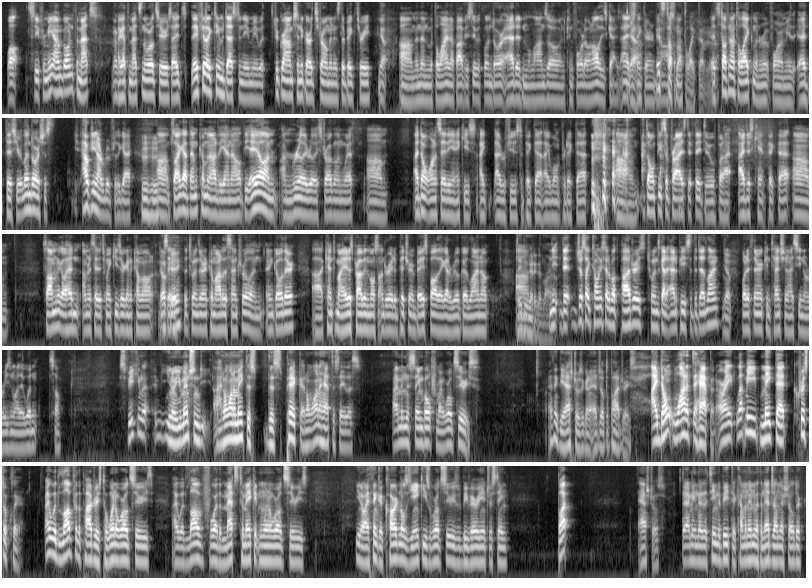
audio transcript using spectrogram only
Well, see, for me, I'm going with the Mets. I got the Mets in the World Series. I, they feel like team of destiny to me with Degrom, Syndergaard, Stroman as their big three. Yeah, Um, and then with the lineup, obviously with Lindor added and Alonso and Conforto and all these guys, I just yeah. think they're going to be It's awesome. tough not to like them. yeah. It's tough not to like them and root for them either, uh, this year. Lindor is just how can you not root for the guy? Mhm. Um, so I got them coming out of the NL. The AL, I'm I'm really really struggling with. Um, I don't want to say the Yankees. I, I refuse to pick that. I won't predict that. um, don't be surprised if they do, but I, I just can't pick that. Um, so I'm gonna go ahead and I'm gonna say the Twinkies are gonna come out. I'm Okay. the Twins are gonna come out of the Central and, and go there. Uh, Kenta Maeda is probably the most underrated pitcher in baseball. They got a real good lineup. They do Um, get a good lineup. They- just like Tony said about the Padres, Twins got to add a piece at the deadline. Yep. But if they're in contention, I see no reason why they wouldn't. So Speaking of, you know, you mentioned I don't want to make this this pick. I don't want to have to say this. I'm in the same boat for my World Series. I think the Astros are going to edge out the Padres. I don't want it to happen, all right? Let me make that crystal clear. I would love for the Padres to win a World Series. I would love for the Mets to make it and win a World Series. You know, I think a Cardinals Yankees World Series would be very interesting. But Astros, I mean, they're the team to beat. They're coming in with an edge on their shoulder.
